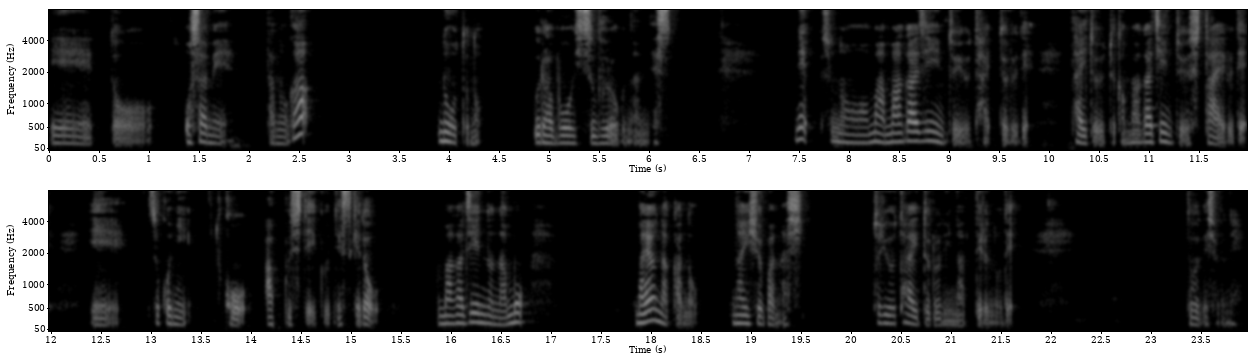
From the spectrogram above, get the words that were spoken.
えー、っと、収めたのがノートの裏ボイスブログなんです。で、その、まあ、マガジンというタイトルで、タイトルというかマガジンというスタイルで、えー、そこにこうアップしていくんですけど、マガジンの名も、真夜中の内緒話というタイトルになってるので、どうでしょうね。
